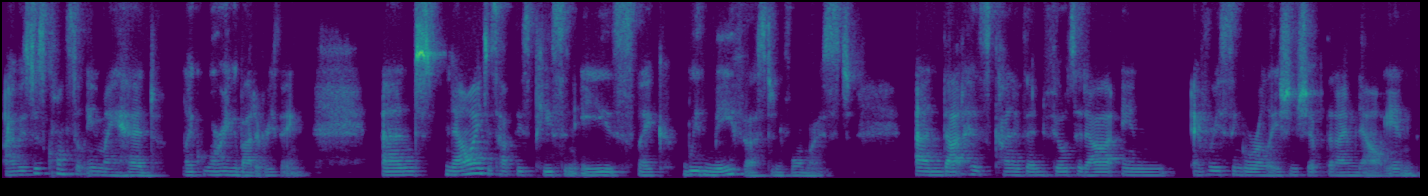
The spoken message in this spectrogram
I was just constantly in my head, like worrying about everything. And now I just have this peace and ease, like with me first and foremost. And that has kind of then filtered out in every single relationship that I'm now in.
